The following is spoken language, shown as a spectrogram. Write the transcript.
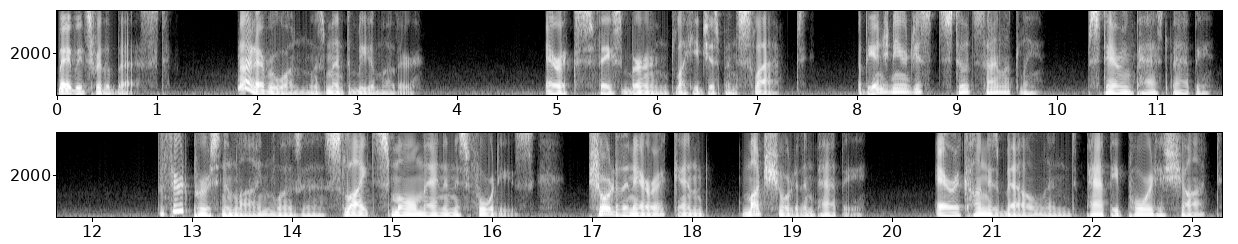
maybe it's for the best. Not everyone was meant to be a mother. Eric's face burned like he'd just been slapped, but the engineer just stood silently, staring past Pappy. The third person in line was a slight, small man in his forties, shorter than Eric and much shorter than Pappy. Eric hung his bell, and Pappy poured his shot,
